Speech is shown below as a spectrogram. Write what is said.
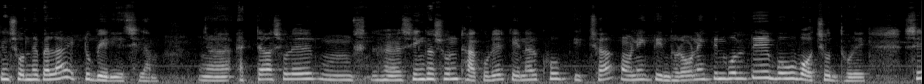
দিন সন্ধেবেলা একটু বেরিয়েছিলাম। একটা আসলে সিংহাসন ঠাকুরের কেনার খুব ইচ্ছা অনেক দিন ধরে। অনেক দিন বলতে বহু বছর ধরে। সে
